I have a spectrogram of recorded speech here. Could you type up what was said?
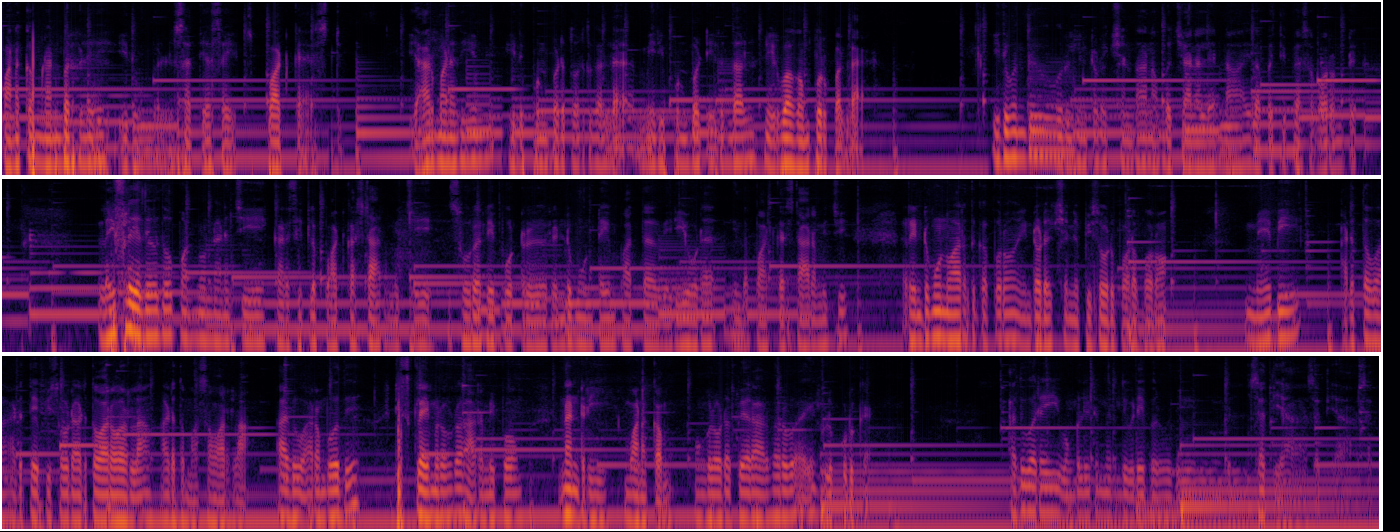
வணக்கம் நண்பர்களே இது உங்கள் சத்யா சைட் பாட்காஸ்ட். யார் மனதையும் இது புண்படுத்துவதுக்கல்ல மீறி புண்பட்டு இருந்தால் நிர்வாகம் பொறுப்பல்ல. இது வந்து ஒரு இன்ட்ரொடக்ஷன் தான் நம்ம சேனல் என்ன இதை பற்றி பேச போகிறோன்ட்டு லைஃப்பில் எதோ ஏதோ பண்ணணும்னு நினச்சி கடைசியில் பாட்காஸ்ட் ஆரம்பித்து சூரரை போட்டு ரெண்டு மூணு டைம் பார்த்த வெறியோட இந்த பாட்காஸ்ட் ஆரம்பித்து ரெண்டு மூணு வாரத்துக்கு அப்புறம் இன்ட்ரொடக்ஷன் எபிசோடு போட போகிறோம் மேபி அடுத்த அடுத்த எபிசோடு அடுத்த வாரம் வரலாம் அடுத்த மாதம் வரலாம். அது வரும்போது டிஸ்க்ளைமரோடு ஆரம்பிப்போம். நன்றி வணக்கம். உங்களோட பேராதரவை எங்களுக்கு கொடுக்க அதுவரை உங்களிடமிருந்து விடைபெறுவது சத்யா சத்யா சத்யா.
